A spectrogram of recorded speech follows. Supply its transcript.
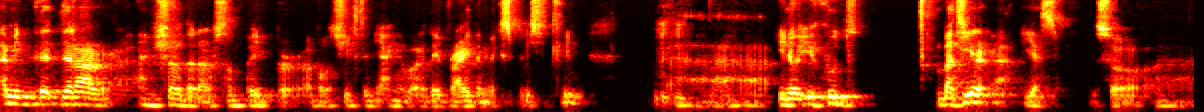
I mean, there are I'm sure there are some paper about shifted Yang where they write them explicitly. Mm-hmm. Uh, you know, you could, but here, uh, yes. So uh,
